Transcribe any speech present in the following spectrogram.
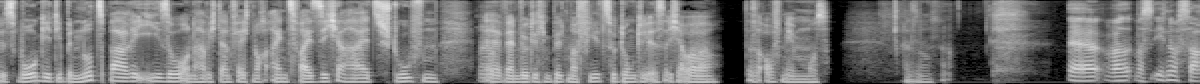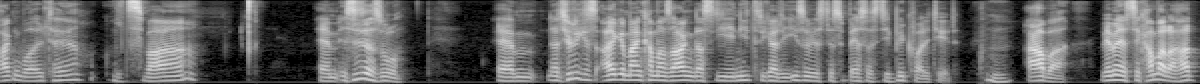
bis wo geht die benutzbare ISO und habe ich dann vielleicht noch ein, zwei Sicherheitsstufen, ja. äh, wenn wirklich ein Bild mal viel zu dunkel ist, ich aber das aufnehmen muss. Also. Ja. Äh, was, was, ich noch sagen wollte, und zwar, ähm, es ist ja so, ähm, natürlich ist allgemein kann man sagen, dass je niedriger die ISO ist, desto besser ist die Bildqualität. Mhm. Aber wenn man jetzt eine Kamera hat,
